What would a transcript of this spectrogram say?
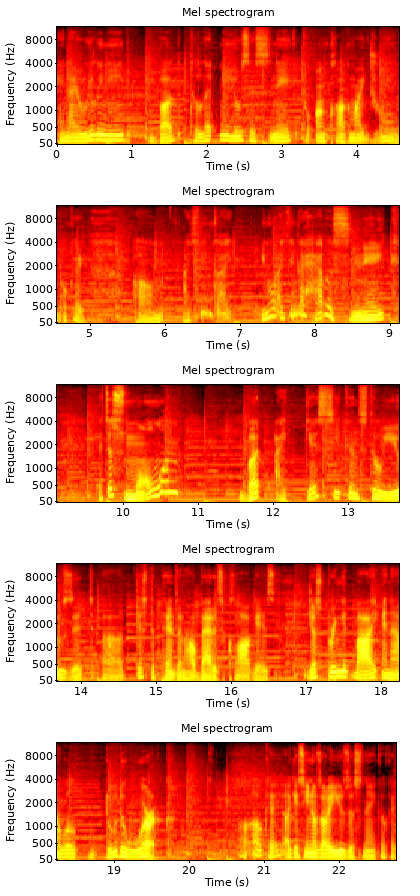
and I really need Bud to let me use his snake to unclog my drain. Okay, um, I think I, you know what? I think I have a snake. It's a small one, but I guess he can still use it. Uh, just depends on how bad his clog is. Just bring it by, and I will do the work. Oh, okay, I guess he knows how to use a snake. Okay,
